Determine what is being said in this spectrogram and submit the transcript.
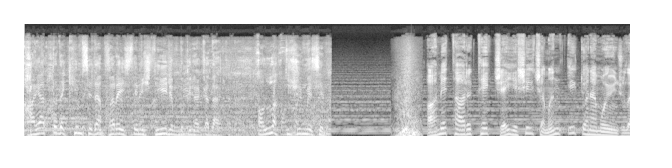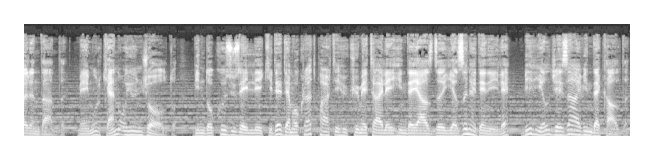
Hayatta da kimseden para istemiş değilim bugüne kadar. Allah düşünmesin. Ahmet Tarık Tekçe Yeşilçam'ın ilk dönem oyuncularındandı. Memurken oyuncu oldu. 1952'de Demokrat Parti hükümeti aleyhinde yazdığı yazı nedeniyle bir yıl cezaevinde kaldı.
